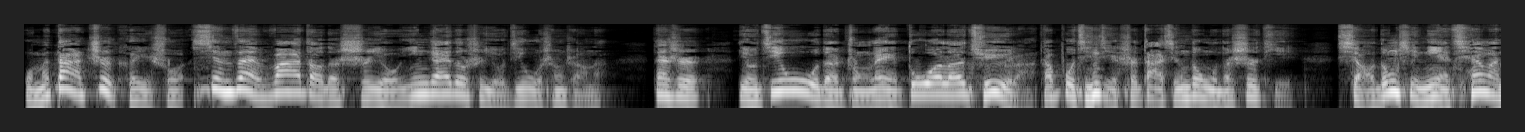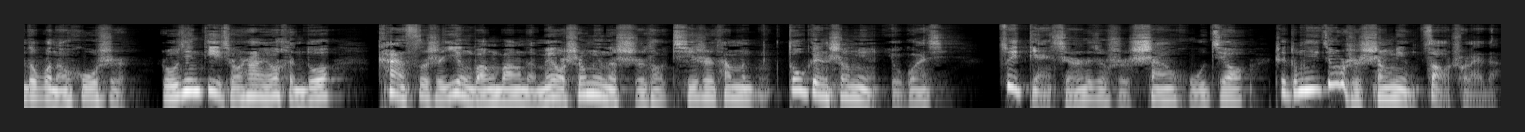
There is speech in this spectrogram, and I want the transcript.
我们大致可以说，现在挖到的石油应该都是有机物生成的，但是有机物的种类多了去了，它不仅仅是大型动物的尸体，小东西你也千万都不能忽视。如今地球上有很多。看似是硬邦邦的、没有生命的石头，其实它们都跟生命有关系。最典型的就是珊瑚礁，这东西就是生命造出来的。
